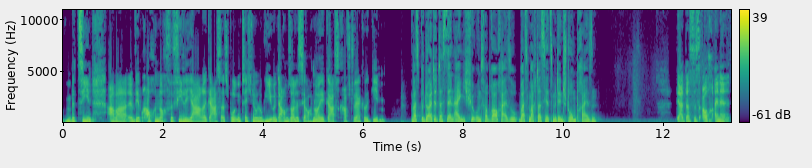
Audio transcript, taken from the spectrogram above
beziehen. Aber äh, wir brauchen noch für viele Jahre Gas als Brückentechnologie und darum soll es ja auch neue Gaskraftwerke geben. Was bedeutet das denn eigentlich für uns Verbraucher? Also was macht das jetzt mit den Strompreisen? Ja, das ist auch eine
